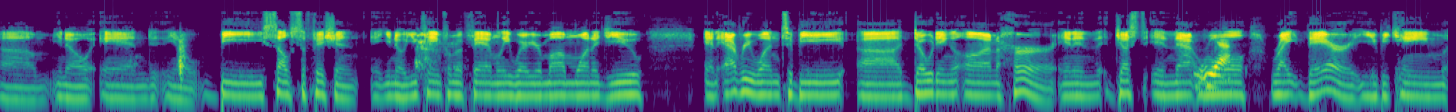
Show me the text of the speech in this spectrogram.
um, you know, and you know, be self sufficient. You know, you came from a family where your mom wanted you and everyone to be uh, doting on her, and in just in that role Yeah. right there, you became,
